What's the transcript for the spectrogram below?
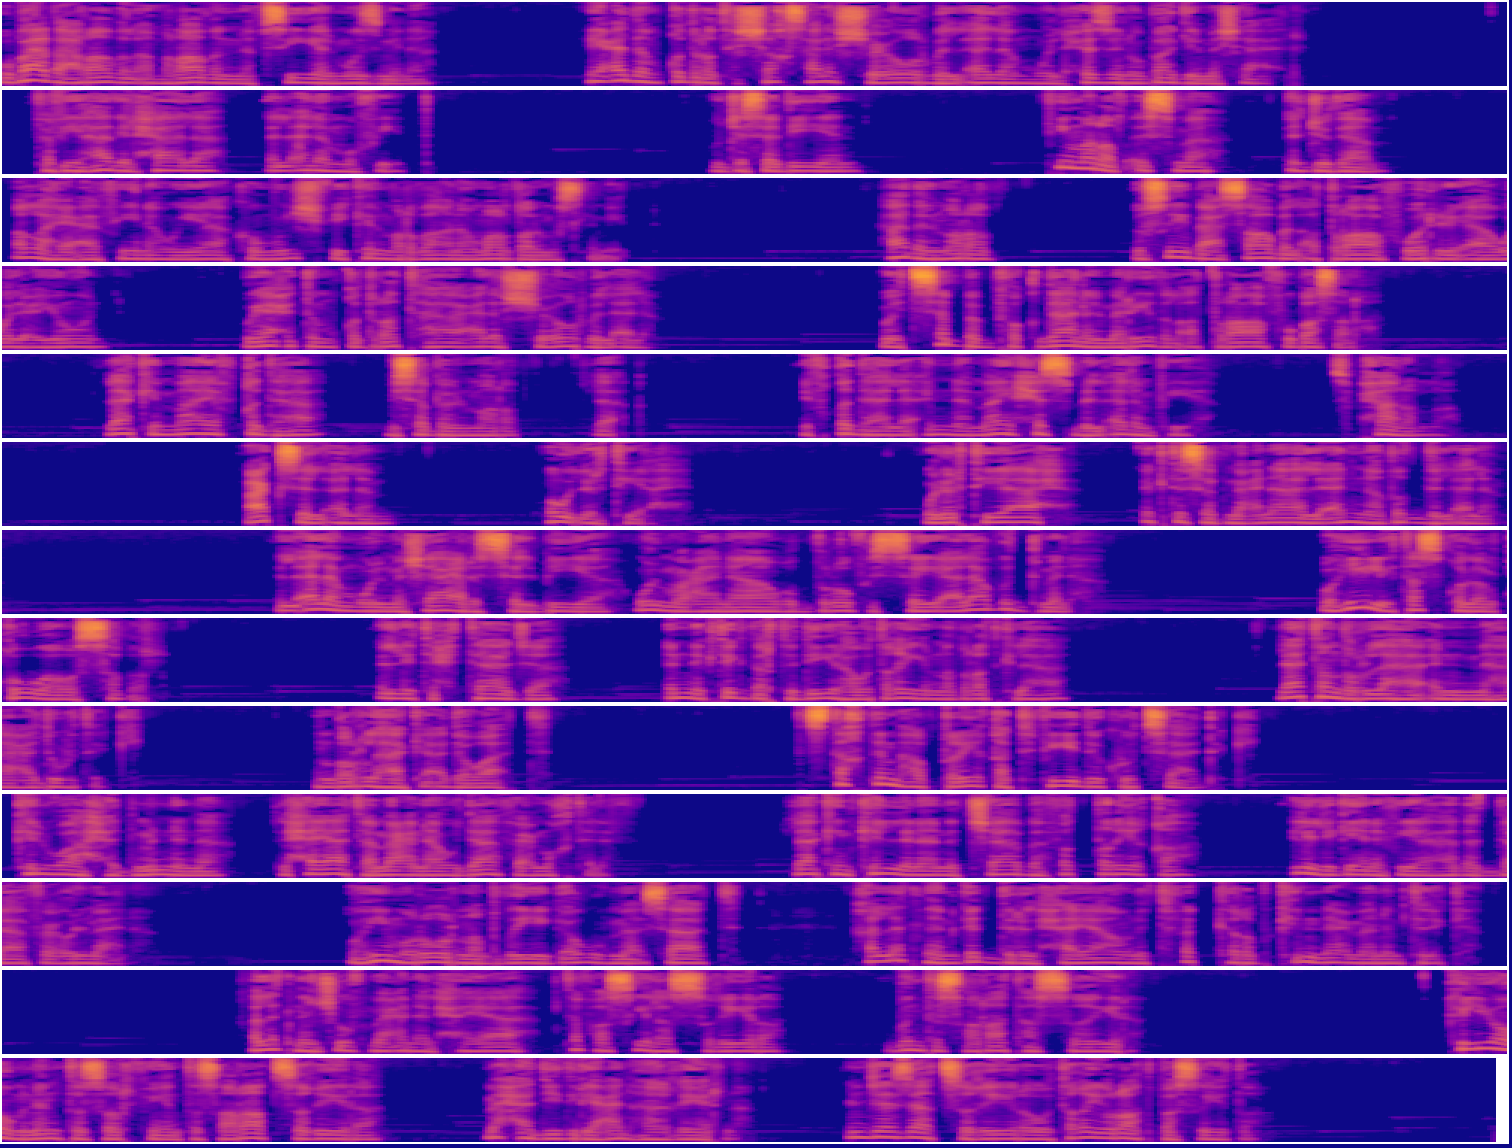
وبعض أعراض الأمراض النفسية المزمنة هي عدم قدرة الشخص على الشعور بالألم والحزن وباقي المشاعر. ففي هذه الحالة الألم مفيد. وجسديا في مرض اسمه الجذام. الله يعافينا وإياكم ويشفي كل مرضانا ومرضى المسلمين. هذا المرض يصيب أعصاب الأطراف والرئة والعيون ويعدم قدرتها على الشعور بالألم ويتسبب فقدان المريض الأطراف وبصره. لكن ما يفقدها بسبب المرض؟ لا يفقدها لأنه ما يحس بالألم فيها. سبحان الله. عكس الألم هو الارتياح. والارتياح اكتسب معناه لأنه ضد الألم. الألم والمشاعر السلبية والمعاناة والظروف السيئة لابد منها. وهي اللي تصقل القوة والصبر. اللي تحتاجه أنك تقدر تديرها وتغير نظرتك لها. لا تنظر لها أنها عدوتك. انظر لها كأدوات. تستخدمها بطريقة تفيدك وتساعدك. كل واحد مننا لحياته معنى ودافع مختلف لكن كلنا نتشابه في الطريقة اللي لقينا فيها هذا الدافع والمعنى. وهي مرورنا بضيق أو بمأساة خلتنا نقدر الحياة ونتفكر بكل نعمة نمتلكها. خلتنا نشوف معنى الحياة بتفاصيلها الصغيرة وبانتصاراتها الصغيرة. كل يوم ننتصر في انتصارات صغيرة ما حد يدري عنها غيرنا. إنجازات صغيرة وتغيرات بسيطة.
